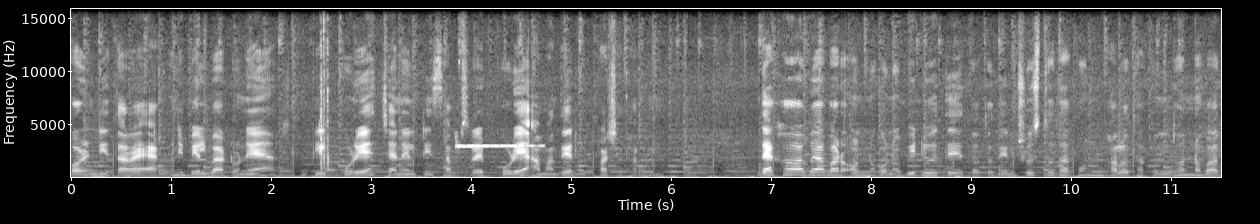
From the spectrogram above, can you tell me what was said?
করেননি, তারা এখনই বেল বাটনে ক্লিক করে চ্যানেলটি সাবস্ক্রাইব করে আমাদের পাশে থাকুন। দেখা হবে আবার অন্য কোনো ভিডিওতে। ততদিন সুস্থ থাকুন, ভালো থাকুন, ধন্যবাদ।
